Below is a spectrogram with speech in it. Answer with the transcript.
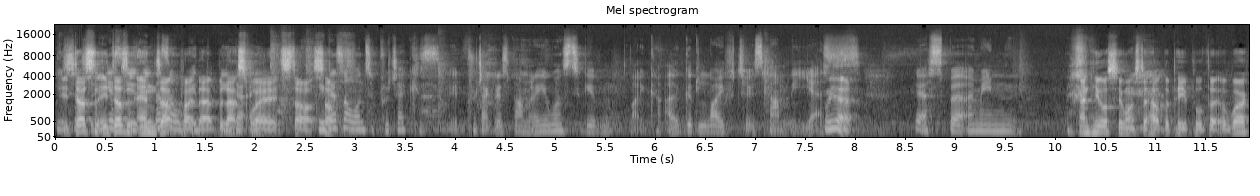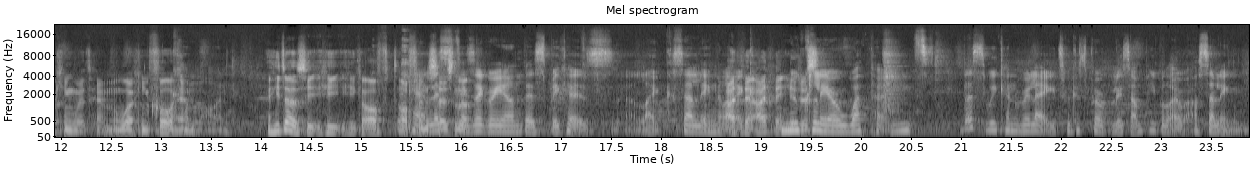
he's it doesn't. It doesn't end doesn't- up like that, but that's where it starts He doesn't want to protect his protect his family. He wants to give like a good life to his family. Yes. Well, yeah. Yes, but I mean, and he also wants to help the people that are working with him and working for him. come on. He does. He, he, he oft, Okay, often let's says, "Look, disagree on this because uh, like selling I like I think you're just- nuclear weapons. This we can relate because probably some people are, are selling.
